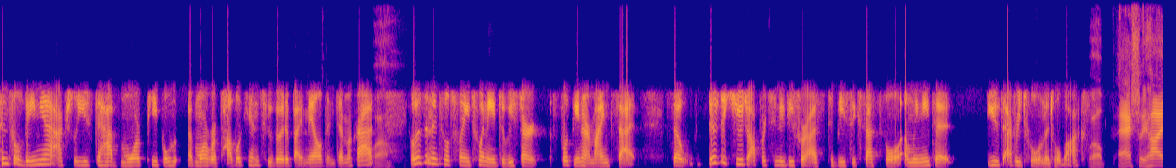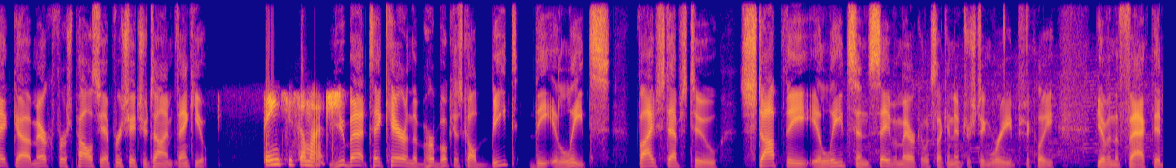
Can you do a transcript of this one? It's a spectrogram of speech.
Pennsylvania actually used to have more people, more Republicans who voted by mail than Democrats. Wow. It wasn't until 2020 did we start flipping our mindset. So there's a huge opportunity for us to be successful, and we need to use every tool in the toolbox. Well, Ashley Hayek, uh, America First Policy, I appreciate your time. Thank you. Thank you so much. You bet. Take care. And the, her book is called Beat the Elites Five Steps to Stop the Elites and Save America. Looks like an interesting read, particularly given the fact that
